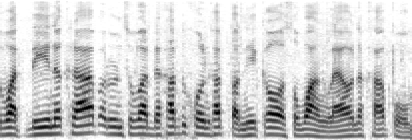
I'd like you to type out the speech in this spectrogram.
สวัสดีนะครับ อรุณสวัสดิ์นะครับทุกคนครับ ตอนนี้ก็สว่างแล้วนะครับผม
